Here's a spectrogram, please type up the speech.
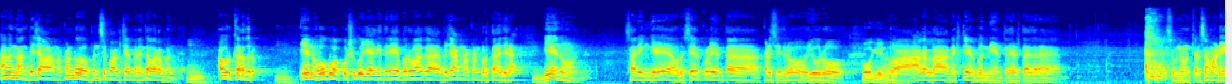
ಆಮೇಲೆ ನಾನು ಬೇಜಾರು ಮಾಡ್ಕೊಂಡು ಪ್ರಿನ್ಸಿಪಾಲ್ ಚೇಂಬರಿಂದ ಹೊರಗೆ ಬಂದೆ. ಅವ್ರು ಕರೆದ್ರು ಏನು ಹೋಗುವಾಗ ಖುಷಿ ಖುಷಿಯಾಗಿದ್ದೀರಿ? ಬರುವಾಗ ಬೇಜಾರು ಮಾಡ್ಕೊಂಡು ಬರ್ತಾ ಇದ್ದೀರಾ? ಏನು. ಸರ್ ಹಿಂಗೆ ಅವರು ಸೇರ್ಕೊಳ್ಳಿ ಅಂತ ಕಳಿಸಿದ್ರು. ಇವರು ಹೋಗಿ ಆಗಲ್ಲ ನೆಕ್ಸ್ಟ್ ಇಯರ್ ಬನ್ನಿ ಅಂತ ಹೇಳ್ತಾ ಇದ್ದಾರೆ ಸುಮ್ಮನೆ ಒಂದು ಕೆಲಸ ಮಾಡಿ.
